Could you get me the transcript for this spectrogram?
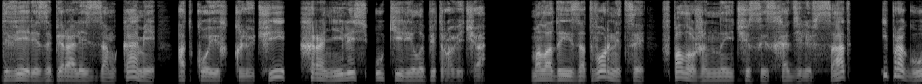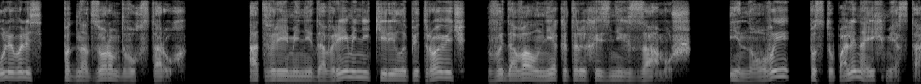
двери запирались замками, от коих ключи хранились у Кирилла Петровича. Молодые затворницы в положенные часы сходили в сад и прогуливались под надзором двух старух. От времени до времени Кирилл Петрович выдавал некоторых из них замуж, и новые поступали на их место.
